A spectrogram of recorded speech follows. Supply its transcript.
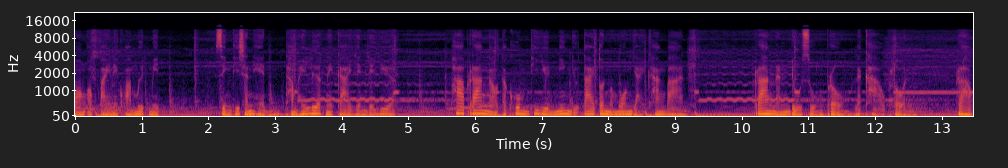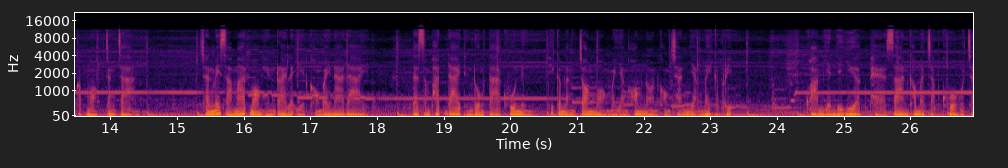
มองออกไปในความมืดมิด สิ่งที่ฉันเห็นทำให้เลือกในกายเย็นเยือกๆ ภาพร่างเงาตะคุ่มที่ยืนนิ่งอยู่ใต้ต้นมะม่วงใหญ่ข้างบ้าน ร่างนั้นดูสูงโปร่งและขาวโพลน ราวกับหมอกจางๆ ฉันไม่สามารถมองเห็นรายละเอียดของใบหน้าได้ แต่สัมผัสได้ถึงดวงตาคู่หนึ่งที่กำลังจ้องมองมายังห้องนอนของฉันอย่างไม่กระพริบ ความเย็นเยือกแผ่ซ่านเข้ามาจับขั้วหัวใจ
